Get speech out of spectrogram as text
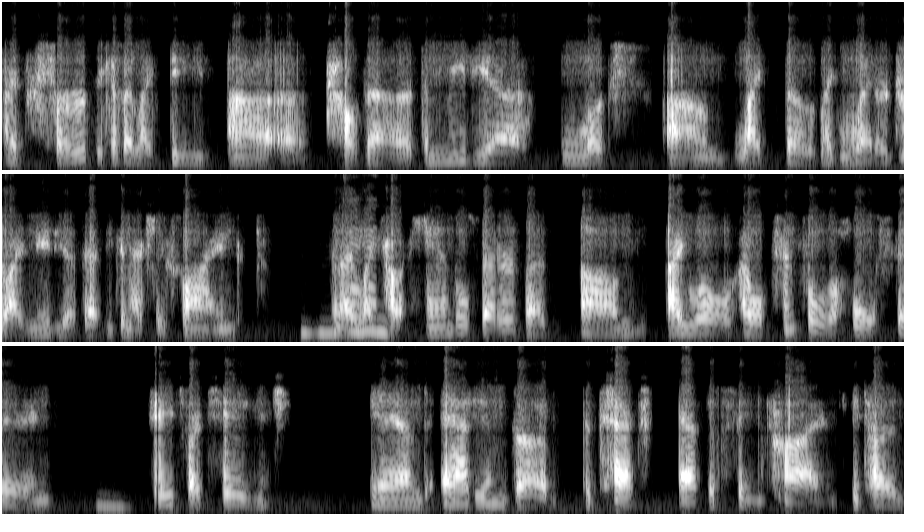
I prefer because I like the uh, how the the media looks um, like the like wet or dry media that you can actually find, mm-hmm. and I like how it handles better. But um, I will I will pencil the whole thing mm. page by page and add in the the text at the same time because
